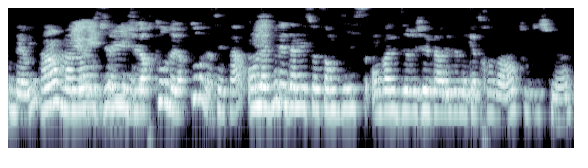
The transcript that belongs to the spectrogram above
Ben oui. Hein, maintenant, Oui, on se dirige leur tourne, leur tourne. C'est ça. On a vu les années 70, on va se diriger vers les années 80, tout doucement.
